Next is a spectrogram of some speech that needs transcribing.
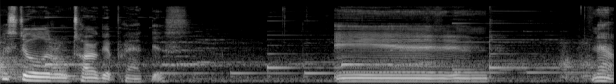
Let's do a little target practice. And now.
